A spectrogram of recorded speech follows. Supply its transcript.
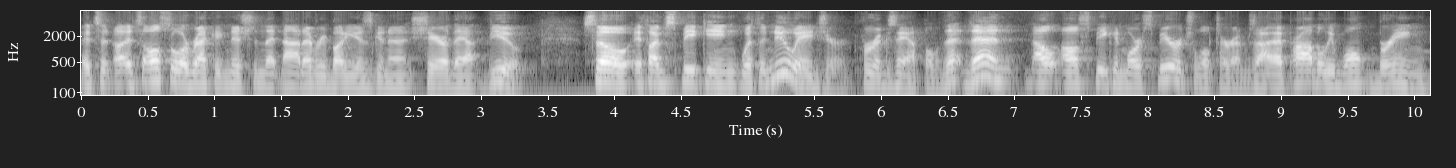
it's a, it's also a recognition that not everybody is going to share that view. So if I'm speaking with a New Ager, for example, th- then I'll, I'll, speak in more spiritual terms. I, I probably won't bring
